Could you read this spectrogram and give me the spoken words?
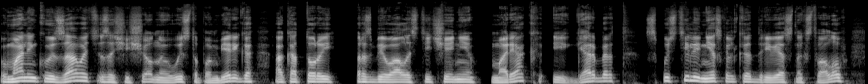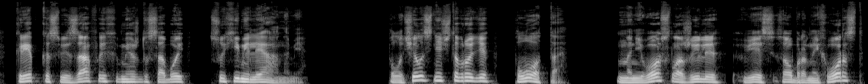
В маленькую заводь, защищенную выступом берега, о которой разбивалось течение, моряк и Герберт спустили несколько древесных стволов, крепко связав их между собой сухими лианами. Получилось нечто вроде плота. На него сложили весь собранный хворост,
